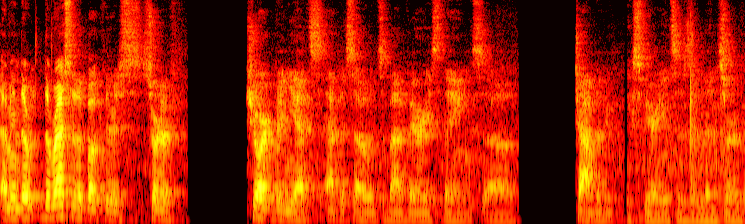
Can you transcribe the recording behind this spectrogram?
I mean, the, the rest of the book, there's sort of short vignettes, episodes about various things, uh, childhood experiences, and then sort of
